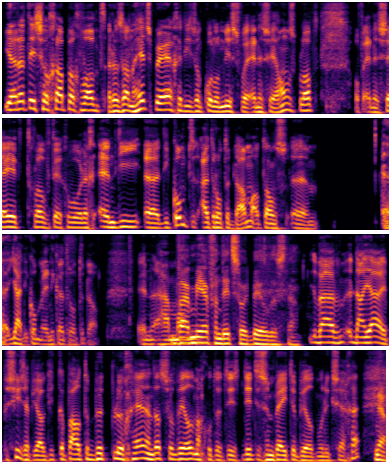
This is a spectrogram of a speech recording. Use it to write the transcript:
Ja, dat is zo grappig, want Razan Hetsberger, die is een columnist voor NSC Handelsblad, of NSC heet het geloof ik tegenwoordig, en die, uh, die komt uit Rotterdam, althans uh, uh, ja, die komt meen ik uit Rotterdam. En haar man, waar meer van dit soort beelden staan. Waar, nou ja, precies. Heb je ook die kapoute buttplug hè, en dat soort beelden. Maar goed, het is, dit is een beter beeld, moet ik zeggen. Ja.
